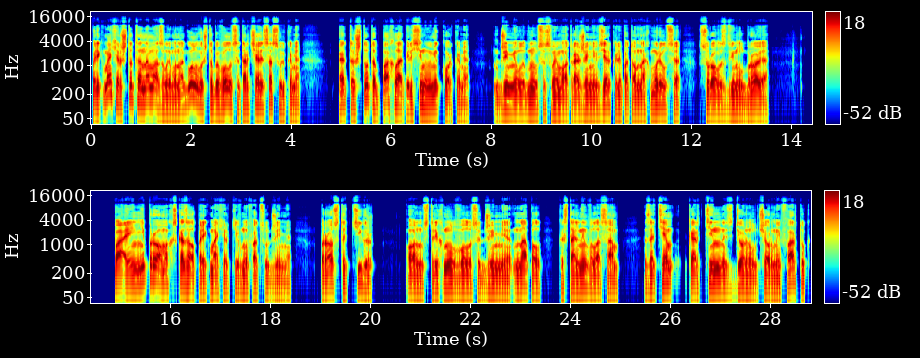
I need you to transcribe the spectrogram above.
Парикмахер что-то намазал ему на голову, чтобы волосы торчали сосульками. Это что-то пахло апельсиновыми корками. Джимми улыбнулся своему отражению в зеркале, потом нахмурился, сурово сдвинул брови. «Парень не промах», — сказал парикмахер, кивнув отцу Джимми. «Просто тигр». Он стряхнул волосы Джимми на пол к остальным волосам, затем картинно сдернул черный фартук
